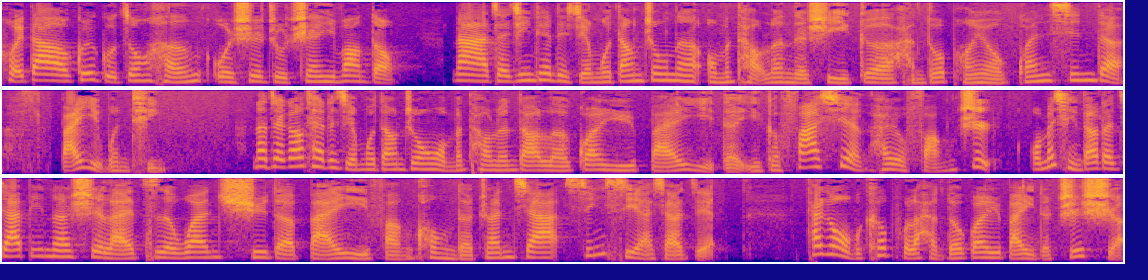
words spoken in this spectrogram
回到硅谷纵横，我是主持人遗忘董。那在今天的节目当中呢，我们讨论的是一个很多朋友关心的白蚁问题。那在刚才的节目当中，我们讨论到了关于白蚁的一个发现还有防治。我们请到的嘉宾呢是来自湾区的白蚁防控的专家辛西亚小姐，她跟我们科普了很多关于白蚁的知识。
